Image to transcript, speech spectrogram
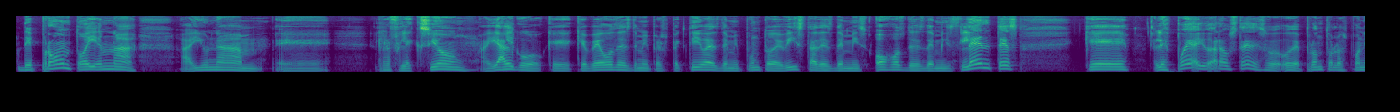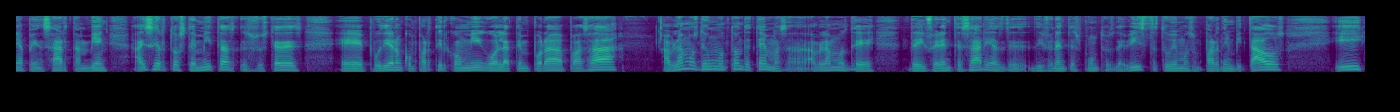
De pronto hay una, hay una eh, reflexión, hay algo que, veo desde mi perspectiva, desde mi punto de vista, desde mis ojos, desde mis lentes que les puede ayudar a ustedes o, de pronto los pone a pensar también. Hay ciertos temitas, que ustedes eh, pudieron compartir conmigo la temporada pasada, hablamos de un montón de temas, ah, hablamos de, diferentes áreas, de diferentes puntos de vista, tuvimos un par de invitados y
